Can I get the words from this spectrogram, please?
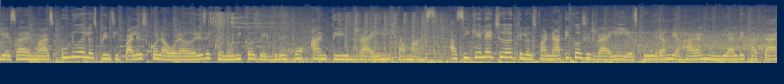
y es además uno de los principales colaboradores económicos del grupo anti-israelí Hamas. Así que el hecho de que los fanáticos israelíes pudieran viajar al Mundial de Qatar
